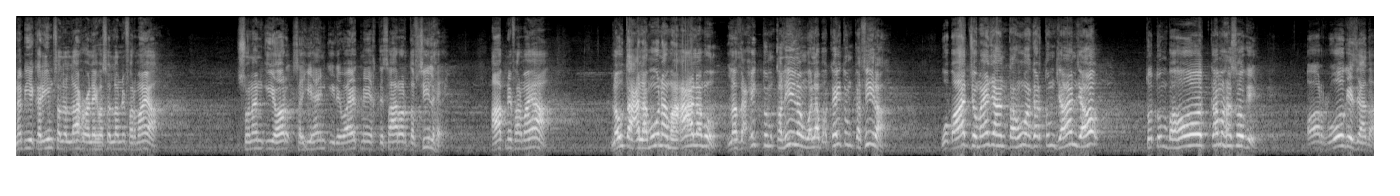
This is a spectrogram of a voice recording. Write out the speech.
نبی کریم صلی اللہ علیہ وسلم نے فرمایا، سنن کی اور صحیحین کی روایت میں اختصار اور تفصیل ہے۔ آپ نے فرمایا، لو تعلمون ما عالم لضحکتم قلیلا ولبکیتم کثیرا۔ وہ بات جو میں جانتا ہوں، اگر تم جان جاؤ، تو تم بہت کم ہنسو گے اور رو گے زیادہ۔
